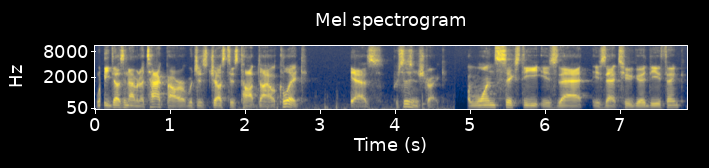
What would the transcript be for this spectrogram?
when he doesn't have an attack power, which is just his top dial click, he has precision strike. A 160 is that is that too good? Do you think?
